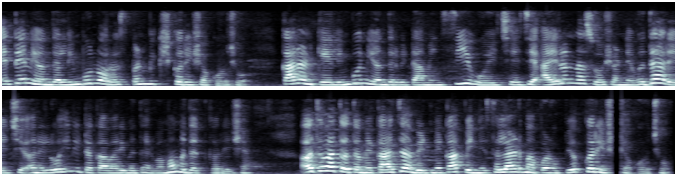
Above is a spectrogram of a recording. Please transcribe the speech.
એ તેની અંદર લીંબુનો રસ પણ મિક્સ કરી શકો છો. કારણ કે લીંબુની અંદર વિટામિન સી હોય છે, જે આયરનના શોષણને વધારે છે અને લોહીની ટકાવારી વધારવામાં મદદ કરે છે. અથવા તો તમે કાચા બીટને કાપીને સલાડમાં પણ ઉપયોગ કરી શકો છો.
